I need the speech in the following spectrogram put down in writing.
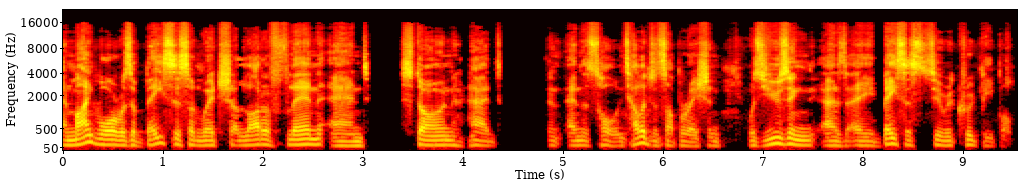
And Mind War was a basis on which a lot of Flynn and Stone had and, and this whole intelligence operation was using as a basis to recruit people.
